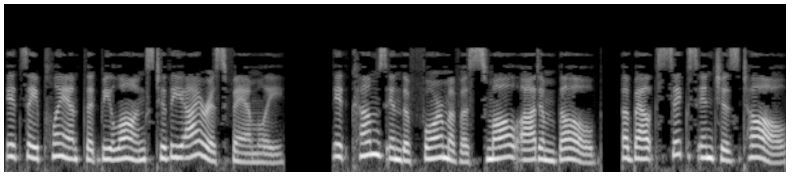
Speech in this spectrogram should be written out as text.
It's a plant that belongs to the iris family. It comes in the form of a small autumn bulb, about 6 inches tall,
